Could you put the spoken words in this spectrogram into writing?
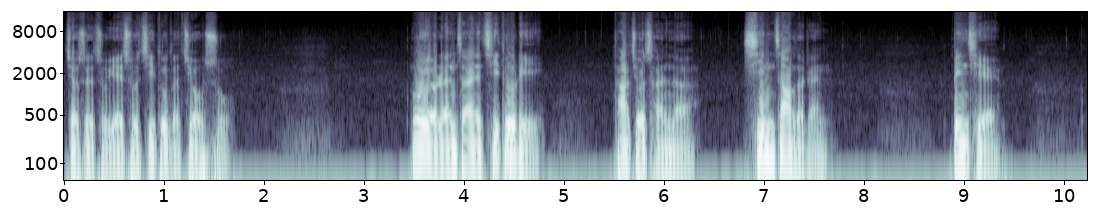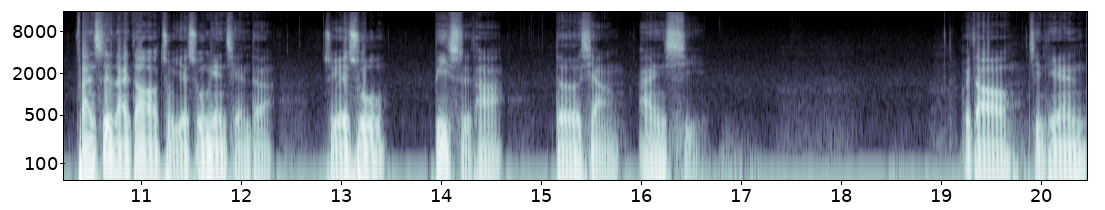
就是主耶稣基督的救赎。若有人在基督里，他就成了新造的人，并且凡是来到主耶稣面前的，主耶稣必使他得享安息。回到今天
